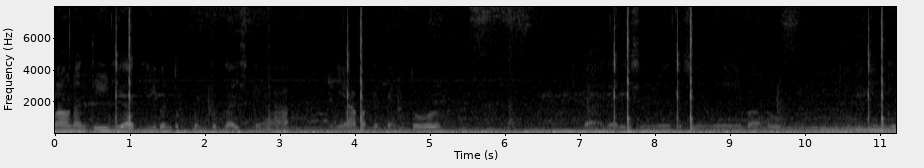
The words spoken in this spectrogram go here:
mau nanti dia dibentuk-bentuk guys kayak ini ya pakai pentul kita dari sini ke sini baru bikin ke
